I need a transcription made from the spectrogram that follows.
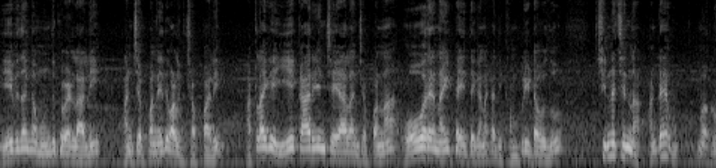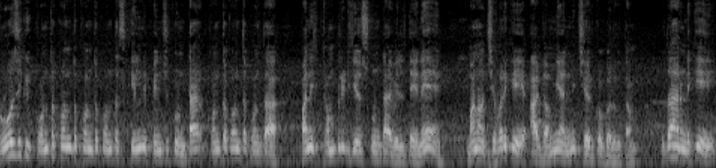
ఏ విధంగా ముందుకు వెళ్ళాలి అని చెప్పనేది వాళ్ళకి చెప్పాలి. అట్లాగే ఏ కార్యం చేయాలని చెప్పన్నా ఓవర్ ఏ నైట్ అయితే కనుక అది కంప్లీట్ అవ్వదు. చిన్న చిన్న అంటే రోజుకి కొంత కొంత కొంత కొంత స్కిల్ని పెంచుకుంటా కొంత కొంత కొంత పని కంప్లీట్ చేసుకుంటా వెళ్తేనే మనం చివరికి ఆ గమ్యాన్ని చేరుకోగలుగుతాం. ఉదాహరణకి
